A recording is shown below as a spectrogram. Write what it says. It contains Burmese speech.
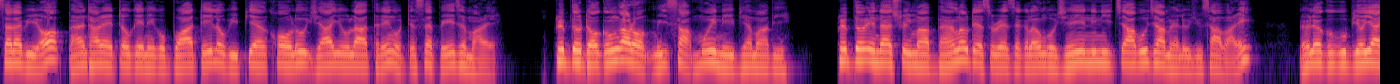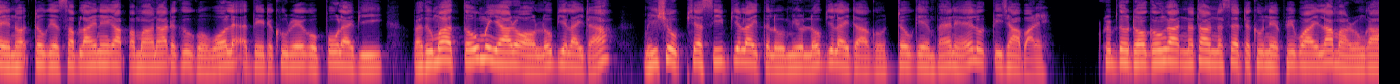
ဆက်လက်ပြီးတော့ဘန်ထားတဲ့ token တွေကိုဘွာတေးလုပ်ပြီးပြန်ခေါ်လို့ရာယိုလာသတင်းကိုတင်ဆက်ပေးကြပါမယ်။ Crypto.com ကတော့မိစမွှေးနေပြန်ပါပြီ။ Crypto industry မှာဘန်လုပ်တဲ့ဆိုတဲ့စကားလုံးကိုရင်းရင်းနှီးနှီးကြားဘူးကြမယ်လို့ယူဆပါတယ်။လွယ်လွယ်ကူကူပြောရရင်တော့ token supply တွေကပမာဏတစ်ခုကို wallet အသေးတစ်ခုတည်းကိုပို့လိုက်ပြီးဘယ်သူမှသုံးမရတော့အောင်လုပ်ပစ်လိုက်တာမီးရှို့ဖျက်ဆီးပစ်လိုက်တယ်လို့မျိုးလုပ်ပစ်လိုက်တာကို token ban တယ်လို့သိကြပါတယ်။ Crypto.com က2021ခုနှစ်ဖေဖော်ဝါရီလမှာတုန်းက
